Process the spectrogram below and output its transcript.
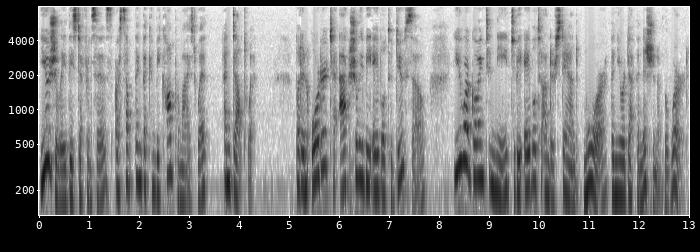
Usually these differences are something that can be compromised with and dealt with. But in order to actually be able to do so, you are going to need to be able to understand more than your definition of the word.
